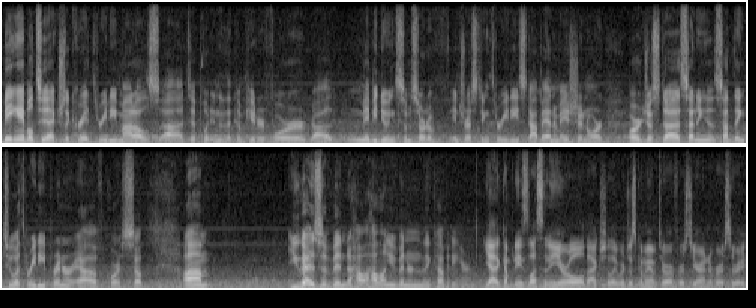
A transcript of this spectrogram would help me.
Being able to actually create 3D models uh, to put into the computer for uh, maybe doing some sort of interesting 3D stop animation, or or just uh, sending something to a 3D printer, uh, of course. So, um, you guys have been how, how long you've been in the company here? Yeah, the company's less than a year old actually. We're just coming up to our first year anniversary.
